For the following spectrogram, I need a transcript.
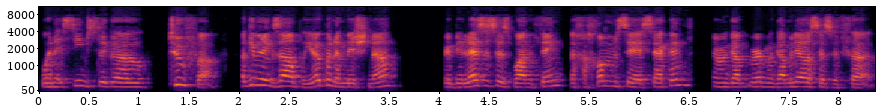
when it seems to go too far? I'll give you an example. You open a Mishnah, Rabbi Lezer says one thing, the Chacham say a second, and Rabbi Gamaliel says a third.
